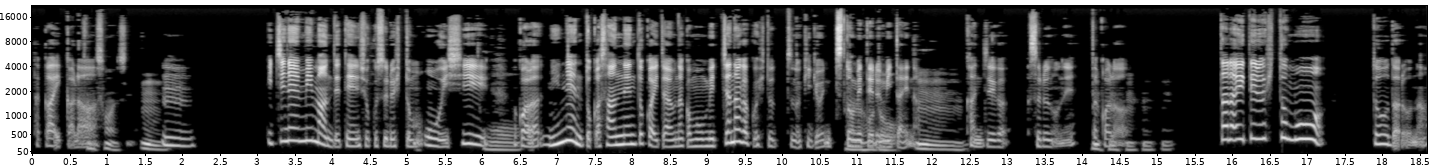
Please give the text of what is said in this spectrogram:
高いから。あそうなんですね。うん。うん。1年未満で転職する人も多いし、だから2年とか3年とかいたらなんかもうめっちゃ長く一つの企業に勤めてるみたいなうん感じがするのね。だからうん、うんうんうん働いてる人も、どうだろうな。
